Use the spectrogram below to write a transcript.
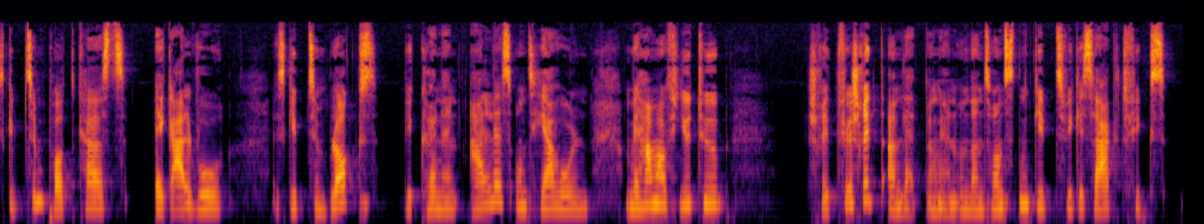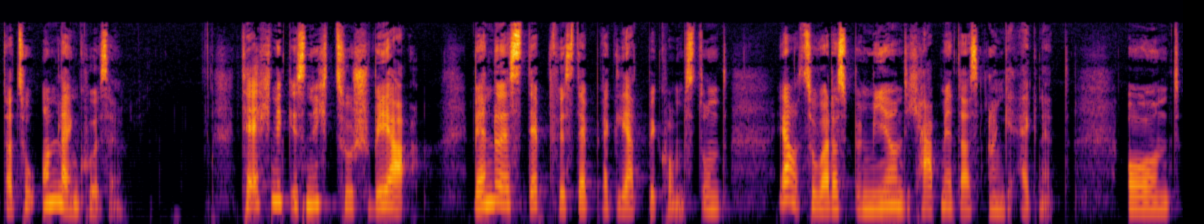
Es gibt es in Podcasts, egal wo. Es gibt es in Blogs. Wir können alles uns herholen. Und wir haben auf YouTube Schritt für Schritt Anleitungen. Und ansonsten gibt es, wie gesagt, fix dazu Online-Kurse. Technik ist nicht zu schwer, wenn du es Step für Step erklärt bekommst. Und ja, so war das bei mir und ich habe mir das angeeignet. Und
